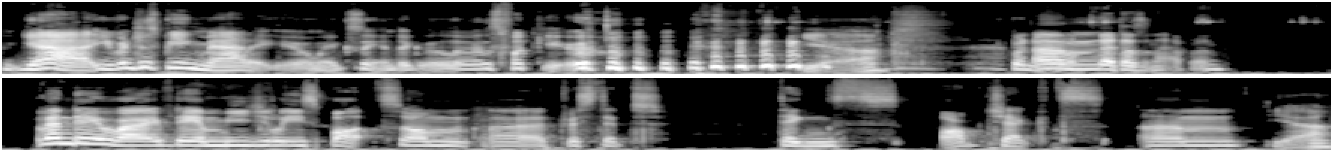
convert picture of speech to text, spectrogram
yeah, even just being mad at you makes me into Gulus. Fuck you. yeah. but no, Um, that doesn't happen. When they arrive, they immediately spot some uh, twisted things, objects. Um, Yeah.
